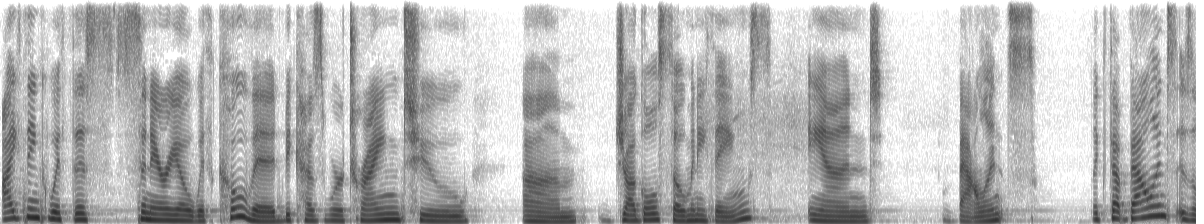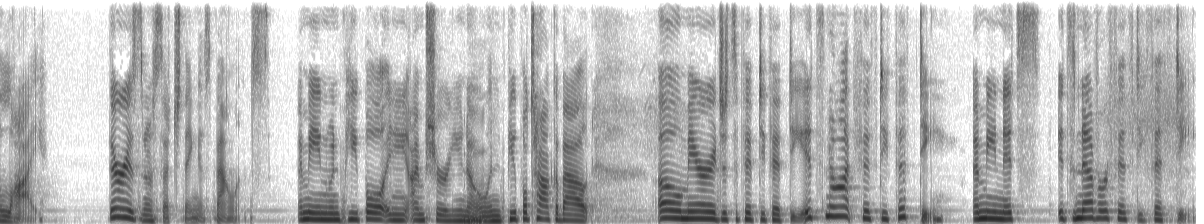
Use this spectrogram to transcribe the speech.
I think with this scenario with COVID, because we're trying to um, juggle so many things and balance, like that balance is a lie. There is no such thing as balance. I mean, when people, and I'm sure you know, mm-hmm. when people talk about, oh, marriage, it's a 50 50, it's not 50 50. I mean, it's, it's never 50 50.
